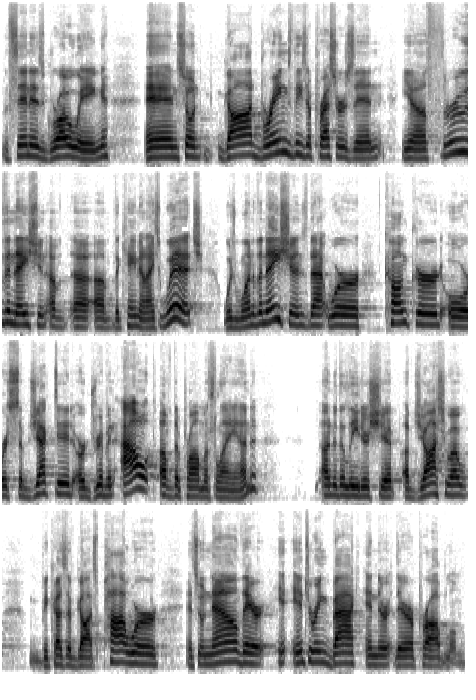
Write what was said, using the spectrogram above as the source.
the sin is growing. And so God brings these oppressors in, you know, through the nation of, uh, of the Canaanites, which was one of the nations that were conquered or subjected or driven out of the promised land under the leadership of Joshua because of God's power. And so now they're entering back and they're, they're a problem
